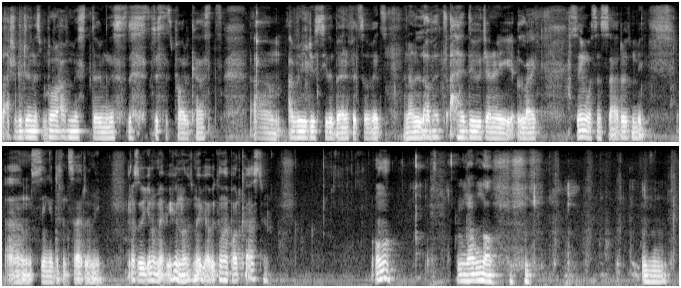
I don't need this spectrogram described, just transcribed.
but I should be doing this, bro. I've missed doing this, this just this podcast. Um, I really do see the benefits of it and I love it. I do generally like seeing what's inside of me, um, seeing a different side of me. So, you know, maybe, who knows, maybe I'll become a podcaster. Oh, never know. mm-hmm.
